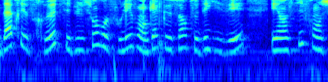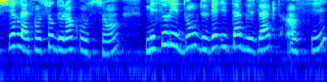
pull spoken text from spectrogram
D'après Freud, ces pulsions refoulées vont en quelque sorte se déguiser et ainsi franchir la censure de l'inconscient, mais seraient donc de véritables actes ainsi.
